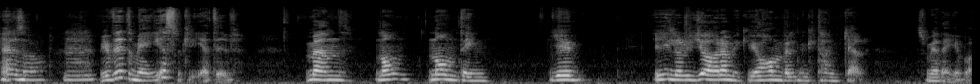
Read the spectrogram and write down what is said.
Är det så? Mm. Jag vet inte om jag är så kreativ. Men någon, någonting. Jag, jag gillar att göra mycket. Jag har väldigt mycket tankar. Som jag tänker på.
